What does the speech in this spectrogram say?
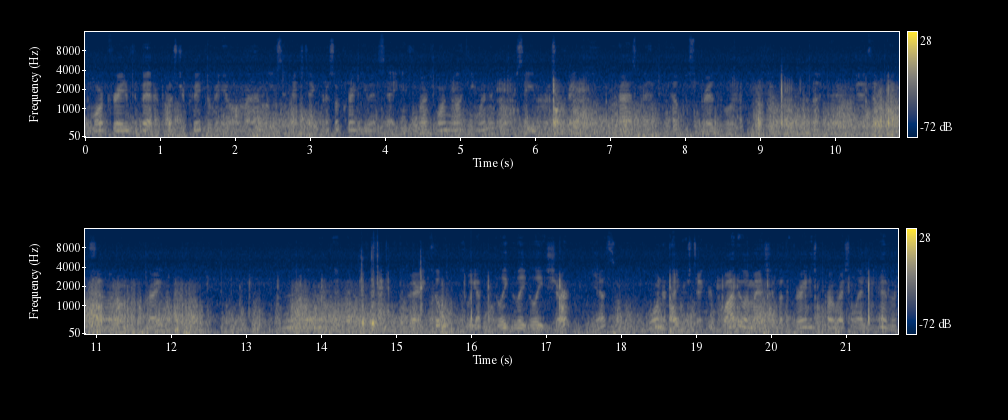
The more creative, the better. Post your pic or video online and use the hashtag WrestleCrateUSA. Each month, one lucky winner will receive a Wrestle Crate prize pack to help us spread the word. Very cool. So we got the delete, delete, delete shirt. Yes. Wonder Taker sticker. Why do a matchup with the greatest pro wrestling legend ever?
